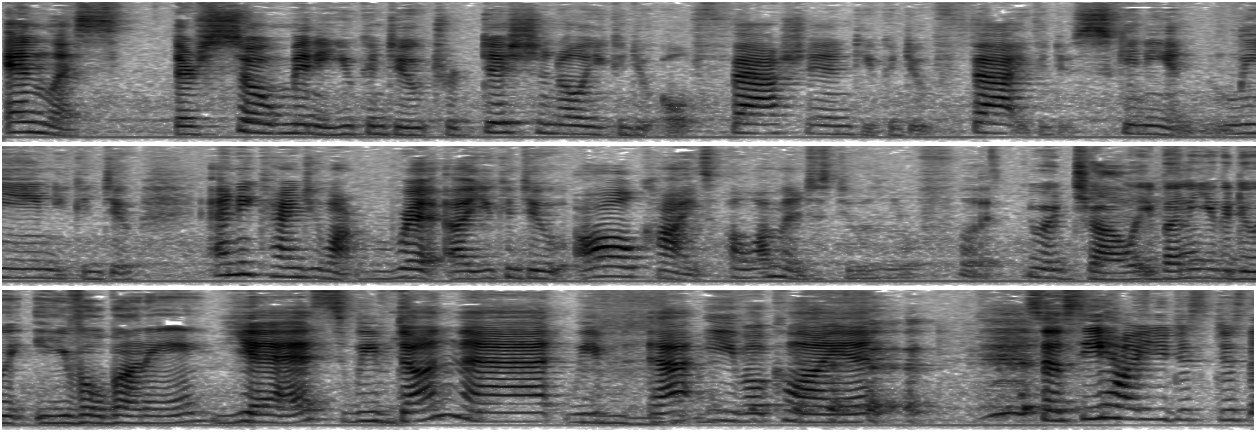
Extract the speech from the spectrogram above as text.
endless. There's so many. You can do traditional, you can do old fashioned, you can do fat, you can do skinny and lean, you can do any kind you want. Uh, you can do all kinds. Oh, I'm gonna just do a little foot. Do a jolly bunny, you could do an evil bunny. Yes, we've done that. We've, that evil client. So see how you just, just,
